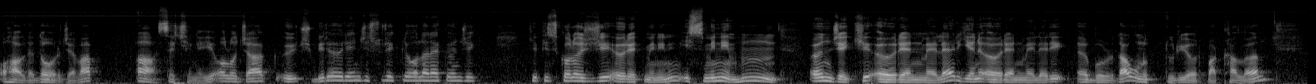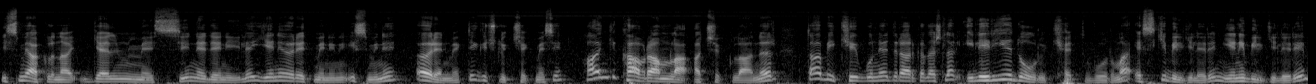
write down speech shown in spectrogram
O halde doğru cevap A seçeneği olacak. 3. Bir öğrenci sürekli olarak önceki psikoloji öğretmeninin ismini hmm, önceki öğrenmeler yeni öğrenmeleri e, burada unutturuyor bakalım. İsmi aklına gelmesi nedeniyle yeni öğretmeninin ismini öğrenmekte güçlük çekmesi hangi kavramla açıklanır? Tabii ki bu nedir arkadaşlar? İleriye doğru ket vurma, eski bilgilerin yeni bilgileri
